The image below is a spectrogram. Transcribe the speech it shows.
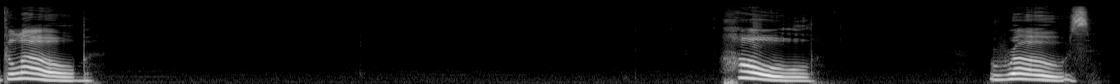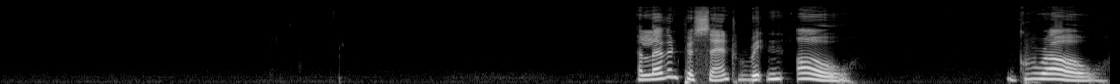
Globe. Hole. Rose. Eleven percent written O. Grow.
